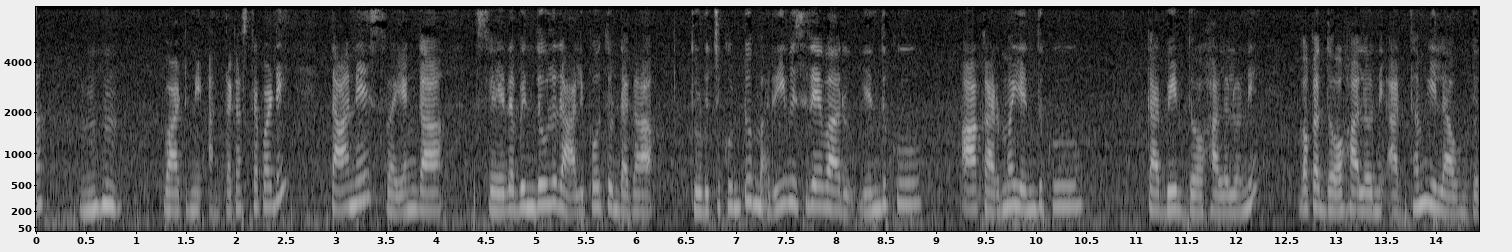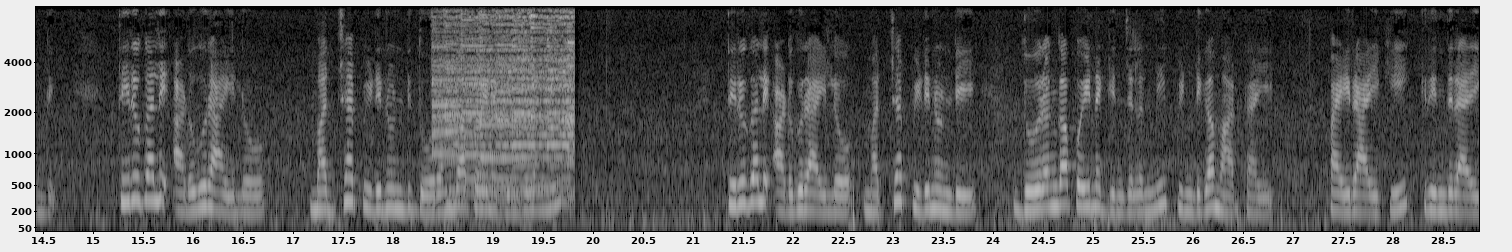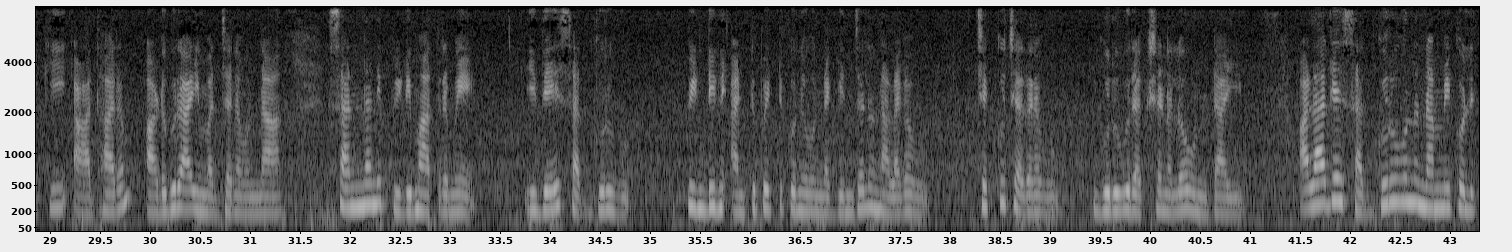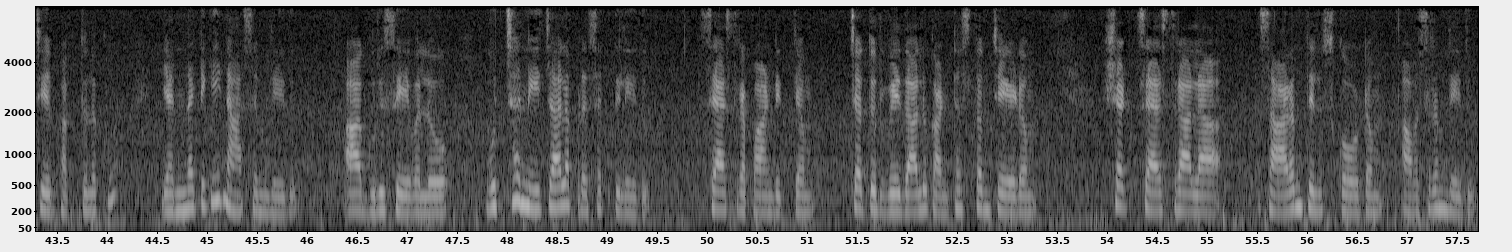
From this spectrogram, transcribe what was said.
వాటిని అంత కష్టపడి తానే స్వయంగా స్వేదబిందువులు రాలిపోతుండగా తుడుచుకుంటూ మరీ విసిరేవారు. ఎందుకు? ఆ కర్మ ఎందుకు? కబీర్ దోహాలలోని ఒక దోహాలోని అర్థం ఇలా ఉంటుంది. తిరుగలి అడుగురాయిలో మధ్య పిడి నుండి దూరంగా పోయిన గింజలన్నీ తిరుగలి అడుగురాయిలో మధ్య పిడి నుండి దూరంగా పోయిన గింజలన్నీ పిండిగా మారతాయి. పైరాయికి క్రింది రాయికి ఆధారం అడుగురాయి మధ్యన ఉన్న సన్నని పిడి మాత్రమే. ఇదే సద్గురువు. పిండిని అంటుపెట్టుకుని ఉన్న గింజలు నలగవు. చెక్కు చెదరవు. గురువు రక్షణలో ఉంటాయి. అలాగే సద్గురువును నమ్మి కొలిచే భక్తులకు ఎన్నటికీ నాశం లేదు. ఆ గురు సేవలో ఉచ్చ నీచాల ప్రసక్తి లేదు. శాస్త్ర పాండిత్యం చతుర్వేదాలు కంఠస్థం చేయడం షట్ శాస్త్రాల సారం తెలుసుకోవటం అవసరం లేదు.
